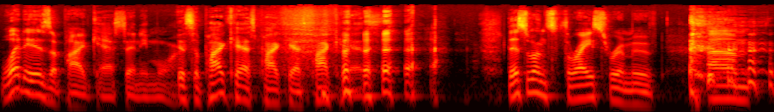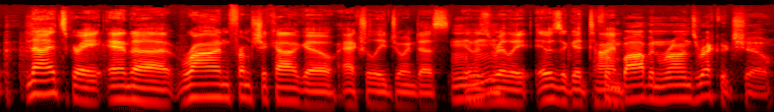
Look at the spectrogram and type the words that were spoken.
What is a podcast anymore? It's a podcast, podcast, podcast. This one's thrice removed. Um, no, it's great. And uh, Ron from Chicago actually joined us. It was really, it was a good Mm-hmm. From time. Bob and Ron's record show.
